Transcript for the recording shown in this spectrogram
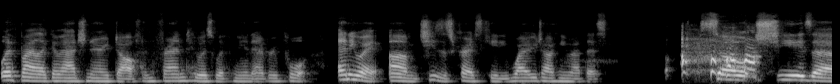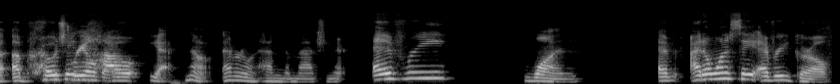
with my like imaginary dolphin friend who was with me in every pool. Anyway, um, Jesus Christ, Katy, why are you talking about this? So she's uh, approaching real, though. how yeah, no, everyone had an imaginary every one every, I don't want to say every girl.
